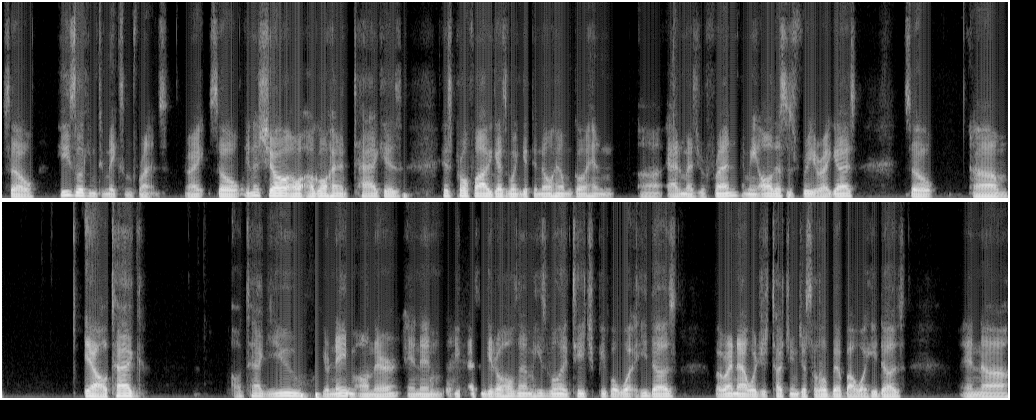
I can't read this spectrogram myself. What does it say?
So he's looking to make some friends, right? So in the show, I'll, I'll go ahead and tag his his profile. You guys want to get to know him? Go ahead and uh, add him as your friend. I mean, all this is free, right, guys? So, um, yeah, I'll tag I'll tag you your name on there, and then you guys can get a hold of him. He's willing to teach people what he does, but right now we're just touching just a little bit about what he does, and uh,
